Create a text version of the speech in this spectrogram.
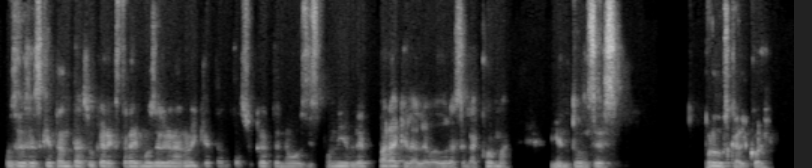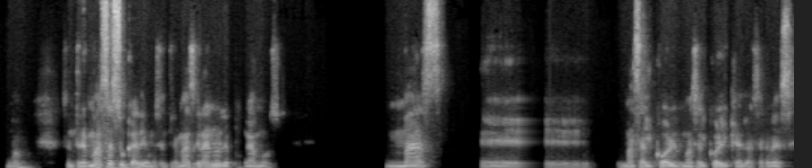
Entonces es qué tanta azúcar extraemos del grano y qué tanta azúcar tenemos disponible para que la levadura se la coma y entonces produzca alcohol, ¿no? entre más azúcar, digamos, entre más grano le pongamos, más, eh, más alcohol, más alcohólica es la cerveza.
